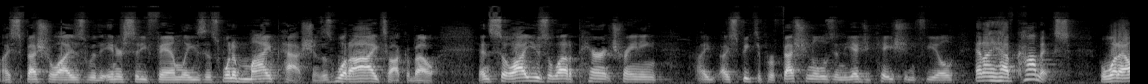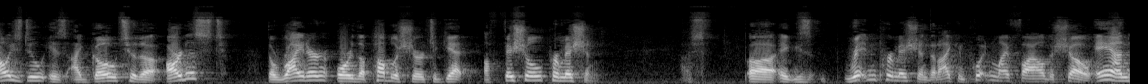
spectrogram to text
I specialize with inner city families. It's one of my passions. It's what I talk about. And so I use a lot of parent training. I, I speak to professionals in the education field, and I have comics. But what I always do is I go to the artist the writer or the publisher to get official permission, uh, written permission that I can put in my file to show. And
